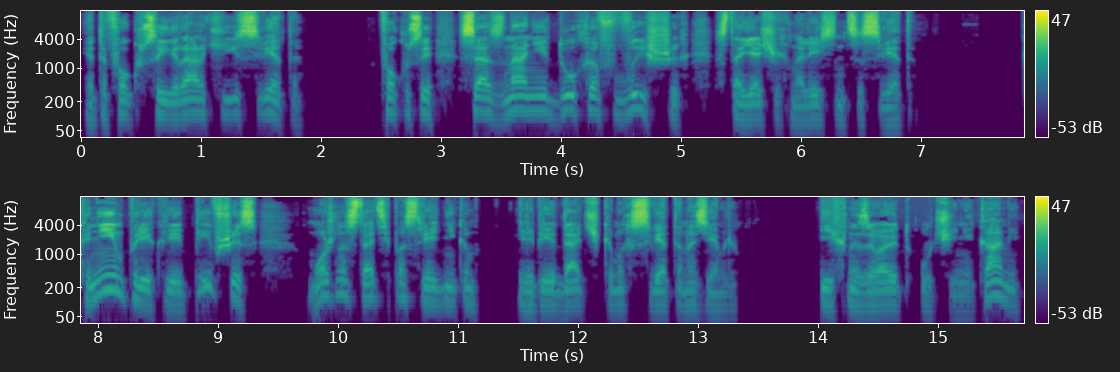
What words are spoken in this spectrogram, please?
Это фокусы иерархии света, фокусы сознаний духов высших, стоящих на лестнице света. К ним, прикрепившись, можно стать посредником или передатчиком их света на землю. Их называют учениками,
